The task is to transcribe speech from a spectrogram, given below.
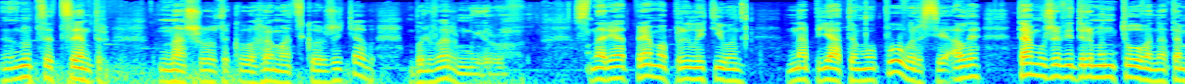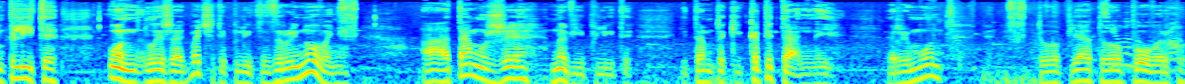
Ну, це центр нашого такого громадського життя, бульвар миру. Снаряд прямо прилетів на п'ятому поверсі, але там уже відремонтовано, там пліти, он лежать, бачите, пліти зруйновані, а там уже нові пліти. І там такий капітальний ремонт того п'ятого поверху.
